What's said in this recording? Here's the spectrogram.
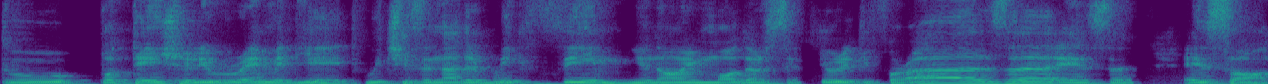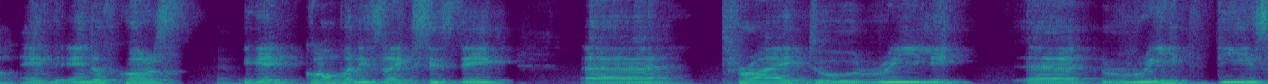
to potentially remediate, which is another big theme, you know, in modern security for us, uh, and, so, and so on. And, and of course, again, companies like SysDig uh, try to really uh, read these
